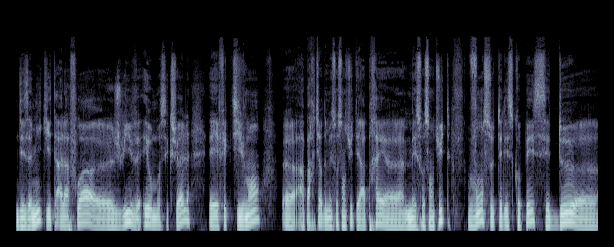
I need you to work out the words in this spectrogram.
des amis qui est à la fois euh, juive et homosexuelle. Et effectivement, euh, à partir de mai 68 et après euh, mai 68 vont se télescoper ces deux euh, euh,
